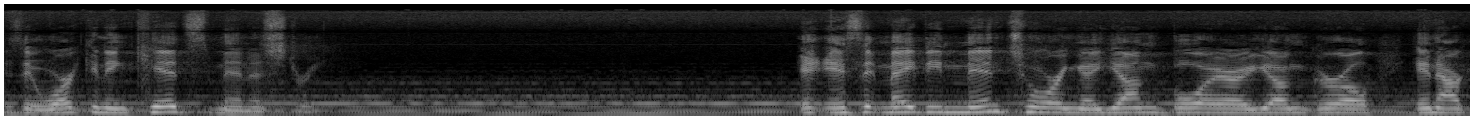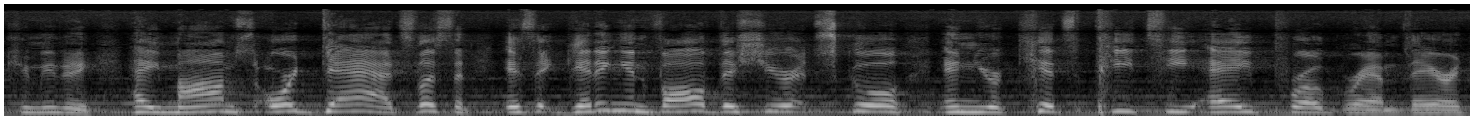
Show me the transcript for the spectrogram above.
Is it working in kids' ministry? Is it maybe mentoring a young boy or a young girl in our community? Hey, moms or dads, listen, is it getting involved this year at school in your kids' PTA program there and,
